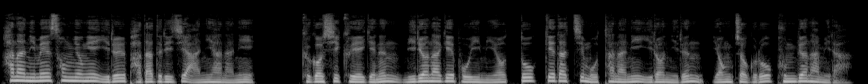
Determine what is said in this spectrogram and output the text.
하나님의 성령의 일을 받아들이지 아니하나니 그것이 그에게는 미련하게 보임이요 또 깨닫지 못하나니 이런 일은 영적으로 분변함이라.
